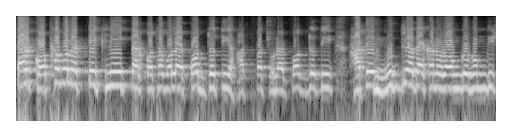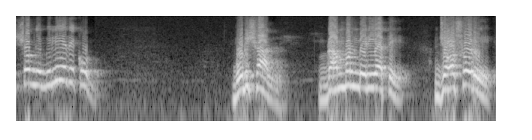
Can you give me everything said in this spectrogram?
তার কথা বলার টেকনিক তার কথা বলার পদ্ধতি, হাত পা ছোড়ার পদ্ধতি, হাতের মুদ্রা দেখানোর অঙ্গভঙ্গির সঙ্গে মিলিয়ে দেখুন। বরিশাল ব্রাহ্মণবেরিয়াতে যশোরে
